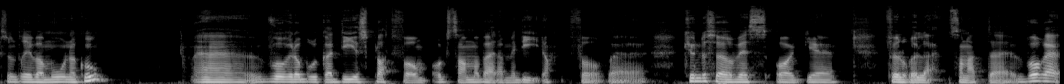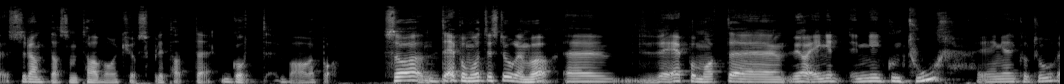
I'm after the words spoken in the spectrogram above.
som driver Moen Co. Eh, hvor vi da bruker deres plattform og samarbeider med de da, for eh, kundeservice og eh, full rulle, sånn at våre studenter som tar våre kurs, blir tatt godt vare på. Så det er på en måte historien vår. Vi er på en måte Vi har ingen, ingen kontor. Ingen kontor.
